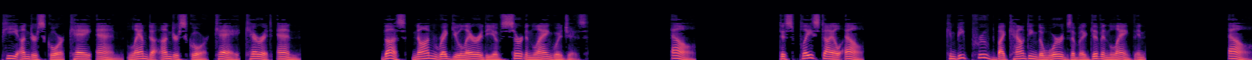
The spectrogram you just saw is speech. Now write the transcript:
p underscore k n lambda underscore k caret n. Thus, non-regularity of certain languages l display style l can be proved by counting the words of a given length in l.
